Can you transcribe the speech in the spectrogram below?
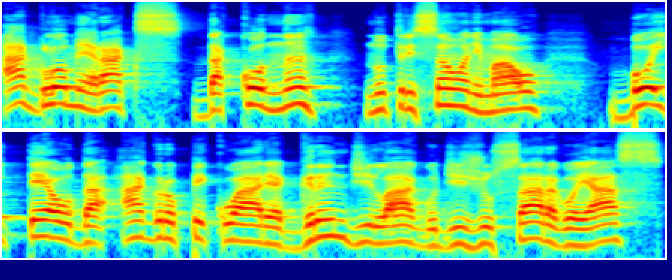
Aglomerax da Conan Nutrição Animal, Boitel da Agropecuária Grande Lago de Jussara, Goiás,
